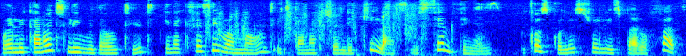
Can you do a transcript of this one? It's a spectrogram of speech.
while we cannot live without it, in excessive amount it can actually kill us. The same thing is because cholesterol is part of fat.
